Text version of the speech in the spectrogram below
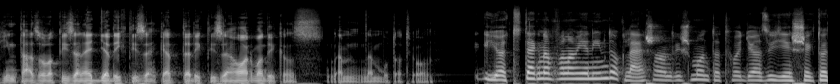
hintázol a 11., 12., 13., az nem, nem mutat jól. Jött tegnap valamilyen indoklás, Andris? Mondtad, hogy az ügyészségtől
